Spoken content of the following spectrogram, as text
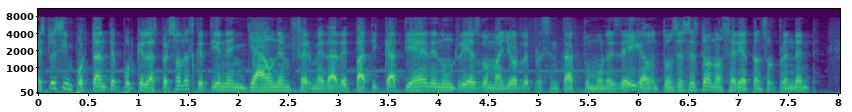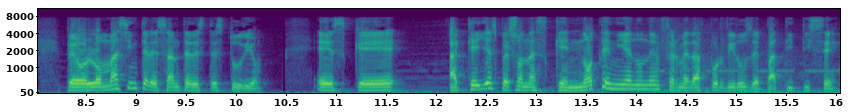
Esto es importante porque las personas que tienen ya una enfermedad hepática tienen un riesgo mayor de presentar tumores de hígado, entonces esto no sería tan sorprendente. Pero lo más interesante de este estudio es que aquellas personas que no tenían una enfermedad por virus de hepatitis C,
